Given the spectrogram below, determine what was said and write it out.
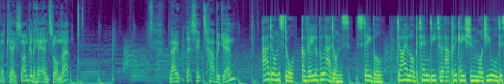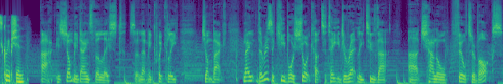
Okay, so I'm going to hit enter on that. Now, let's hit tab again. Add-on store. Available add-ons. Stable. Dialog 10 Data application module description. Ah, it's jumped me down to the list. So let me quickly jump back. Now, there is a keyboard shortcut to take you directly to that uh, channel filter box,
